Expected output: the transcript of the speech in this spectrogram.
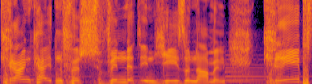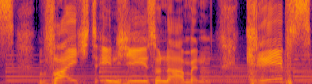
Krankheiten verschwindet in Jesu Namen. Krebs weicht in Jesu Namen. Krebs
